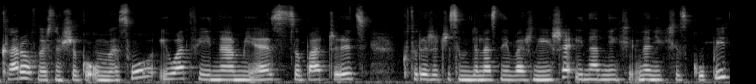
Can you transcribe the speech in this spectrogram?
klarowność naszego umysłu i łatwiej nam jest zobaczyć, które rzeczy są dla nas najważniejsze i na nich, na nich się skupić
